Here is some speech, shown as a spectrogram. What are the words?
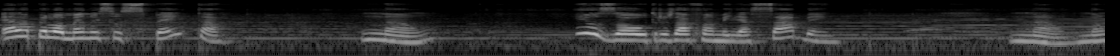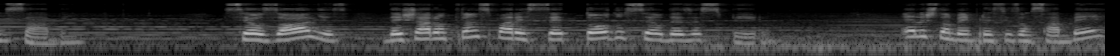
Ela pelo menos suspeita? Não. E os outros da família sabem? Não, não sabem. Seus olhos deixaram transparecer todo o seu desespero. Eles também precisam saber?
